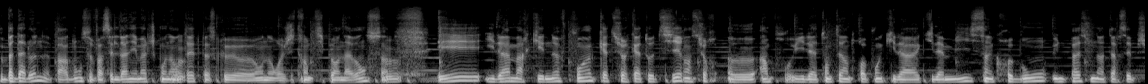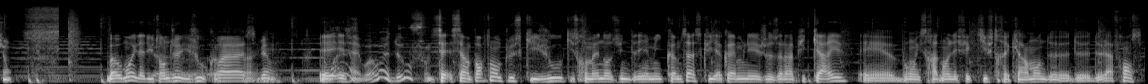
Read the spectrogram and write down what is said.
Euh, Badalone, pardon. C'est, enfin, c'est le dernier match qu'on a en Mhm. tête parce qu'on enregistre un petit peu en avance. Mhm. Et il a marqué 9 points, 4 sur 4 au tir, un sur, euh, un po- il a tenté un 3 points qu'il a, qu'il a mis, 5 rebonds, une passe, une interception. Bah, au moins, il a du temps de jeu, il joue. Quoi. Ouais, c'est bien. Et- ouais, et- ouais, ouais, de ouf. C'est important en plus qu'il joue, qu'il se remette dans une dynamique comme ça, parce qu'il y a quand même les Jeux Olympiques qui arrivent, et euh, bon, il sera dans l'effectif très clairement de, de- de la France.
